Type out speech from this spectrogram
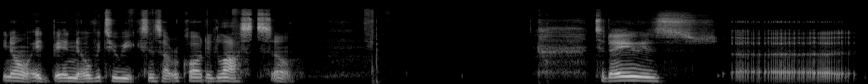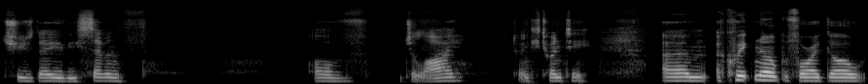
You know, it'd been over two weeks since I recorded last, so today is uh, Tuesday, the 7th of July 2020. Um, a quick note before I go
